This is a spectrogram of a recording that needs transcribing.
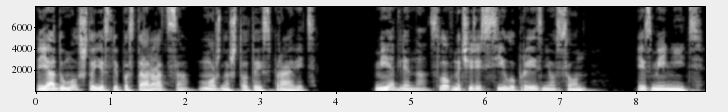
Я думал, что если постараться, можно что-то исправить. Медленно, словно через силу, произнес он. «Изменить.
